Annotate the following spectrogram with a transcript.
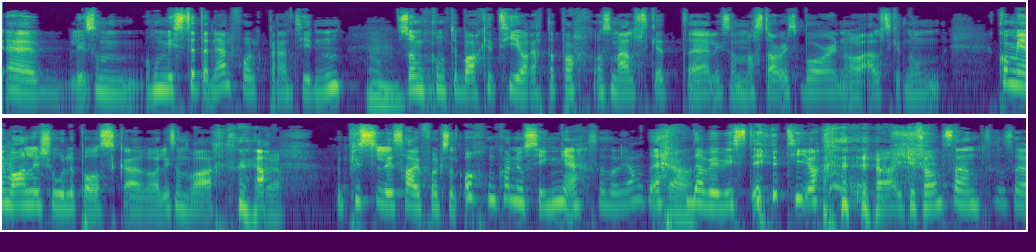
eh, liksom Hun mistet en del folk på den tiden, Mm. som kom tilbake ti år etterpå, og som elsket eh, liksom A Star Is Born, og elsket noen Kom i en vanlig kjole på Oscar og liksom var Ja. Plutselig sa jo folk sånn 'Å, hun kan jo synge'. Så jeg sa ja, det, Ja. det har vi visst i ti år. ja, ikke sant? Så,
